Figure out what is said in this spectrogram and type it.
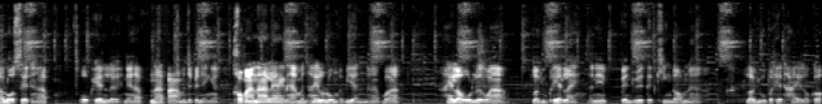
ดาวน์โหลดเสร็จนะครับ Open เลยนะครับ หน้าตามันจะเป็นอย่างเงี้ย เข้ามาหน้าแรกนะฮะมันจะให้เราลงทะเบียนนะครับว่าให้เราเลือกว่าเราอยู่ประเทศอะไร อันนี้เป็น United Kingdom นะ เราอยู่ประเทศไทยแล้วก็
